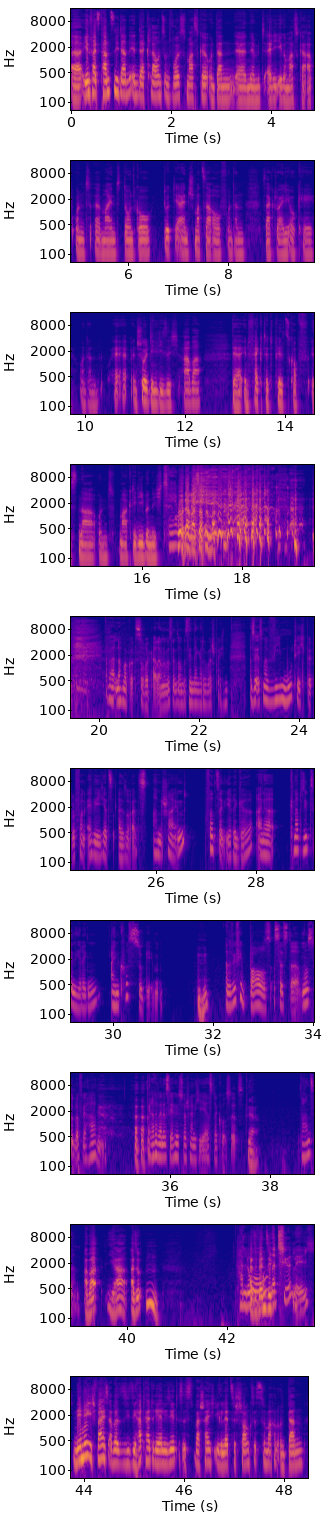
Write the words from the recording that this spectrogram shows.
Äh, jedenfalls tanzen die dann in der Clowns- und Wolfsmaske und dann äh, nimmt Ellie ihre Maske ab und äh, meint, don't go, drückt ihr einen Schmatzer auf und dann sagt Riley okay und dann äh, entschuldigen die sich, aber der infected Pilzkopf ist nah und mag die Liebe nicht. Ja, ja, Oder was auch immer. Aber nochmal kurz zurück, Adam, da müssen wir jetzt noch ein bisschen länger drüber sprechen. Also erstmal, wie mutig bitte von Ellie jetzt, also als anscheinend 14-Jährige, einer knapp 17-Jährigen einen Kuss zu geben. Mhm. Also wie viel Balls, Sister, musst du dafür haben? Gerade wenn es ja höchstwahrscheinlich ihr erster Kuss ist. ja. Wahnsinn. Aber ja, also, mh. Hallo, Also wenn sie- natürlich. Nee, nee, ich weiß, aber sie, sie hat halt realisiert, es ist wahrscheinlich ihre letzte Chance, es zu machen und dann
